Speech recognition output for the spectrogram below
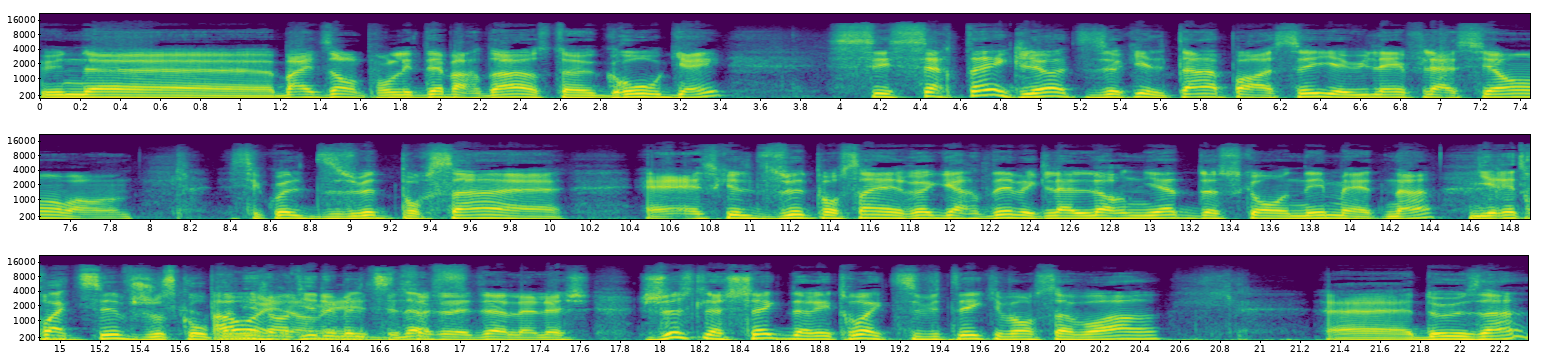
une euh, ben disons pour les débardeurs, c'est un gros gain c'est certain que là, tu dis, OK, le temps a passé, il y a eu l'inflation. Bon, c'est quoi le 18% euh, Est-ce que le 18% est regardé avec la lorgnette de ce qu'on est maintenant? Il est rétroactif jusqu'au 1er ah janvier 2019. C'est ça, je dire. juste le chèque de rétroactivité qu'ils vont recevoir, euh, deux ans,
